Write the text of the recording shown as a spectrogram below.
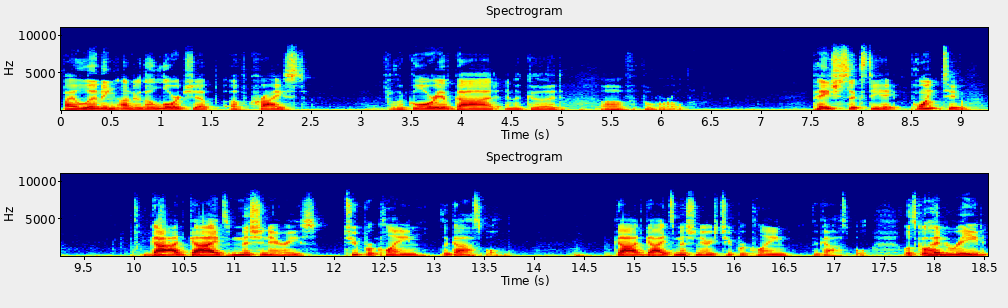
by living under the lordship of Christ for the glory of God and the good of the world. Page 68, point 2. God guides missionaries to proclaim the gospel. God guides missionaries to proclaim the gospel. Let's go ahead and read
